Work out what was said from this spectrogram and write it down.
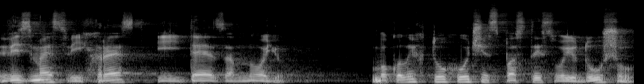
візьме свій хрест і йде за мною. Бо коли хто хоче спасти свою душу,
